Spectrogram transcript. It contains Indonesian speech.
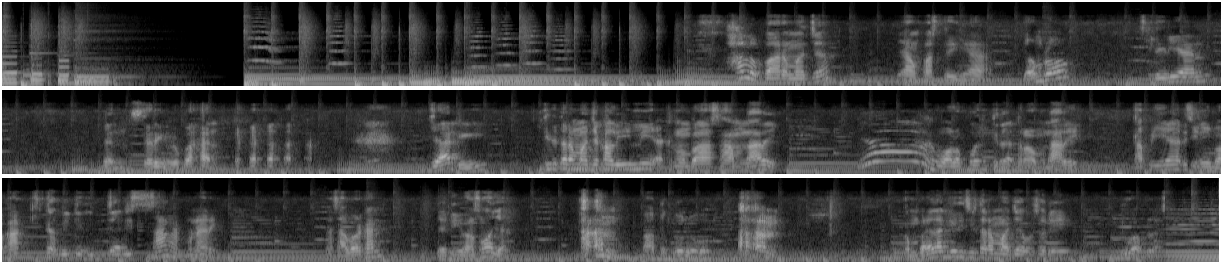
Halo para remaja yang pastinya jomblo, sendirian, dan sering rebahan. Jadi, cerita remaja kali ini akan membahas hal menarik. Ya, walaupun tidak terlalu menarik, tapi ya di sini bakal kita bikin jadi sangat menarik. Gak sabar kan? Jadi langsung aja. Batuk dulu. Kembali lagi di cerita remaja episode 12.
